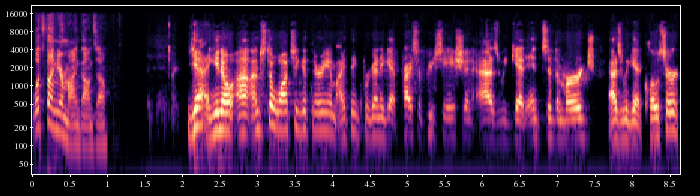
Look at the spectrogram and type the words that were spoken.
What's on your mind, Gonzo? Yeah, you know, uh, I'm still watching Ethereum. I think we're going to get price appreciation as we get into the merge, as we get closer,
